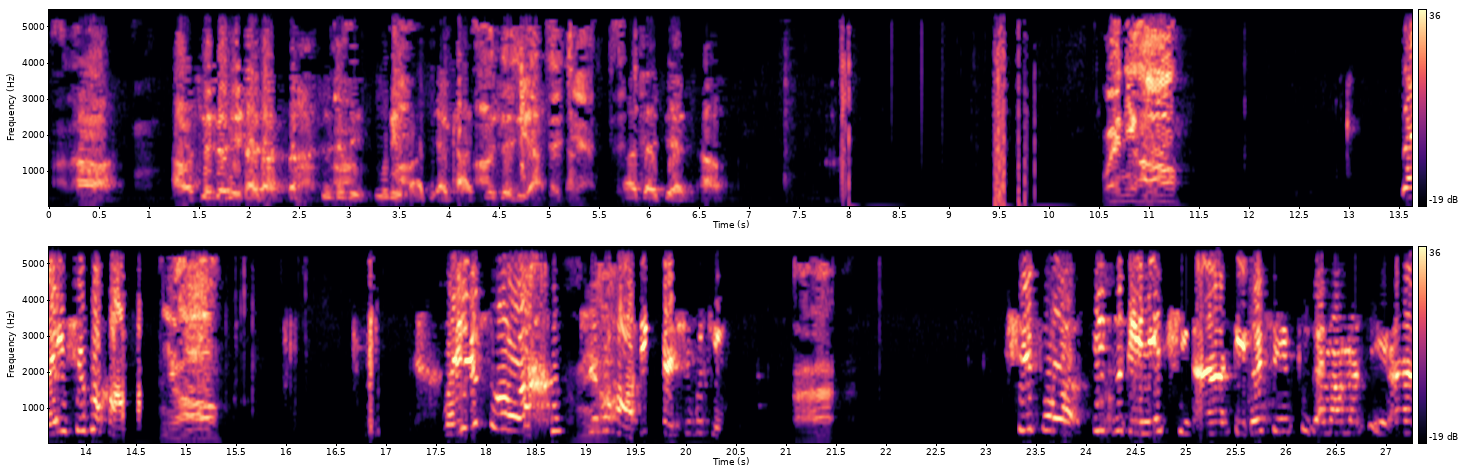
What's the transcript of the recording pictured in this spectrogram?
好了。啊。嗯，好，谢谢你，台长，谢谢你，祝你法体安康，谢谢你啊，再见啊，再见，好。喂，你好，喂，师傅好。你好，喂，师傅。你好师傅好，弟子师傅请。啊，师傅，弟子给您请安，给观世音菩萨妈妈请安。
